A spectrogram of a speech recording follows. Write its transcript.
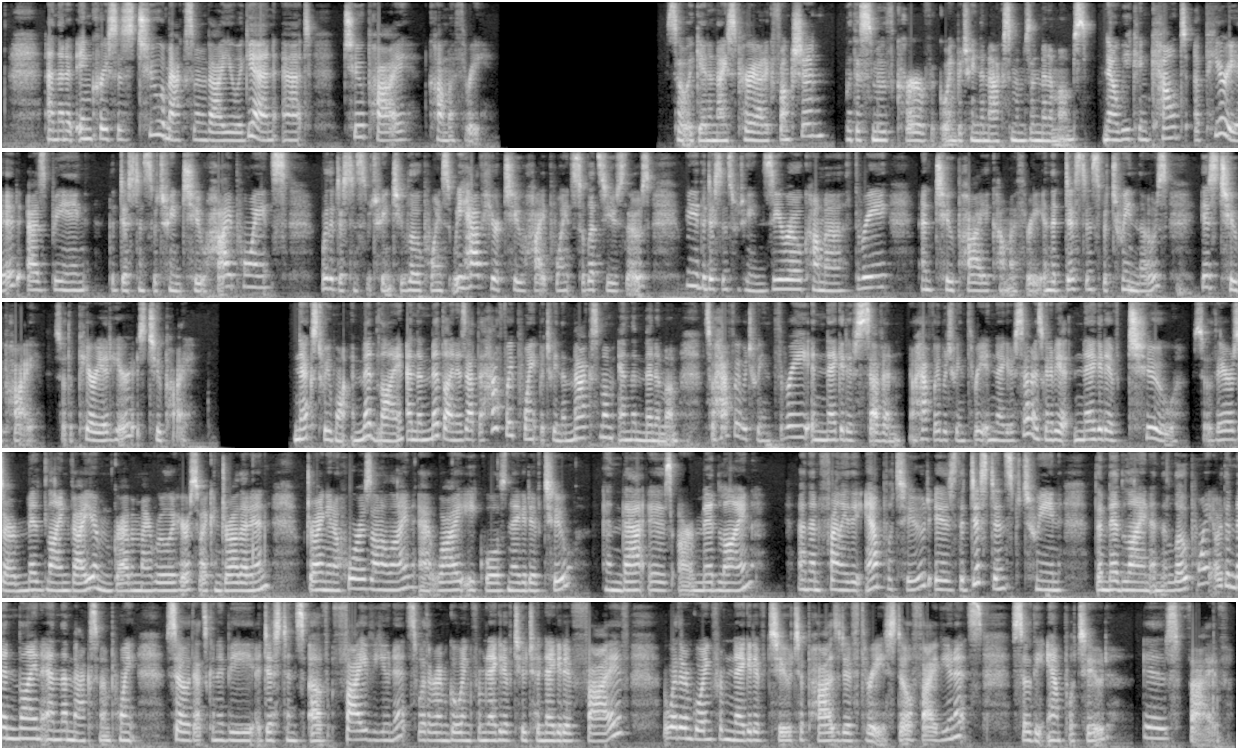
And then it increases to a maximum value again at 2 pi comma 3. So again, a nice periodic function with a smooth curve going between the maximums and minimums. Now we can count a period as being the distance between two high points or the distance between two low points. We have here two high points, so let's use those. We need the distance between 0, comma 3 and 2 pi, comma 3. And the distance between those is 2 pi. So the period here is 2 pi. Next, we want a midline, and the midline is at the halfway point between the maximum and the minimum. So halfway between 3 and negative 7. Now halfway between 3 and negative 7 is going to be at negative 2. So there's our midline value. I'm grabbing my ruler here so I can draw that in. Drawing in a horizontal line at y equals negative 2. And that is our midline. And then finally, the amplitude is the distance between the midline and the low point or the midline and the maximum point. So that's going to be a distance of 5 units, whether I'm going from negative 2 to negative 5, or whether I'm going from negative 2 to positive 3. Still 5 units, so the amplitude is 5.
